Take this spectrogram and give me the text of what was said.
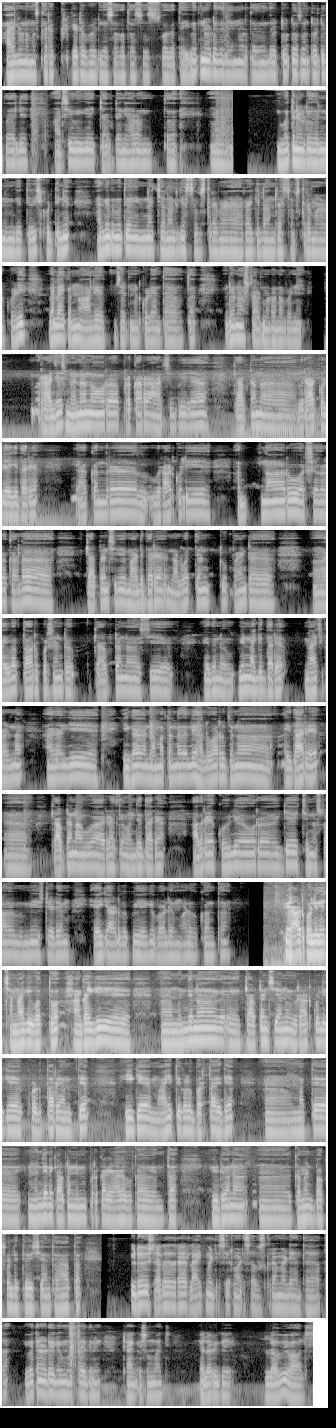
Hello, ನಮಸ್ಕಾರ. Cricket ಅಪ್ಡೇಟ್ಗೆ ಸ್ವಾಗತ. ಸುಸ್ವಾಗತ. ಇವತ್ತಿನ ವಿಡಿಯೋದಲ್ಲಿ ಏನು ನೋಡ್ತಾ ಇದ್ದೀವಿ ಅಂದರೆ ಟೂ ತೌಸಂಡ್ ಟ್ವೆಂಟಿ ಫೈವಲ್ಲಿ ಆರ್ ಸಿ ಬಿಗೆ ಕ್ಯಾಪ್ಟನ್ ಯಾರು ಅಂತ ಇವತ್ತಿನ ವಿಡಿಯೋದಲ್ಲಿ ನಿಮಗೆ ತಿಳಿಸ್ಕೊಡ್ತೀನಿ. ಅದಕ್ಕಿಂತ ಮತ್ತೆ ಇನ್ನು ಚಾನಲ್ಗೆ ಸಬ್ಸ್ಕ್ರೈಬರ್ ಆಗಿಲ್ಲ ಅಂದರೆ ಸಬ್ಸ್ಕ್ರೈಬ್ ಮಾಡ್ಕೊಳ್ಳಿ. ಬೆಲ್ ಐಕನ್ನು ಆಲಿ ಸೆಟ್ ಮಾಡ್ಕೊಳ್ಳಿ ಅಂತ ವಿಡಿಯೋನ ಸ್ಟಾರ್ಟ್ ಮಾಡೋಣ ಬನ್ನಿ. ರಾಜೇಶ್ ಮೆನನ್ ಅವರ ಪ್ರಕಾರ ಆರ್ ಸಿ ಬಿಯ ಕ್ಯಾಪ್ಟನ್ ವಿರಾಟ್ ಕೊಹ್ಲಿ ಆಗಿದ್ದಾರೆ. ಯಾಕಂದರೆ ವಿರಾಟ್ ಕೊಹ್ಲಿ ಹದಿನಾರು ವರ್ಷಗಳ ಕಾಲ ಕ್ಯಾಪ್ಟನ್ಸಿ ಮಾಡಿದ್ದಾರೆ. ನಲವತ್ತೆಂಟು ಪಾಯಿಂಟ್ ಐವತ್ತಾರು ಪರ್ಸೆಂಟ್ ಕ್ಯಾಪ್ಟನ್ಸಿ ಇದನ್ನು ವಿನ್ ಆಗಿದ್ದಾರೆ ಮ್ಯಾಚ್ಗಳನ್ನ ಹಾಗಾಗಿ ಈಗ ನಮ್ಮ ತಂಡದಲ್ಲಿ ಹಲವಾರು ಜನ ಇದ್ದಾರೆ. ಕ್ಯಾಪ್ಟನ್ ಆಗುವ ಅರ್ಹತೆ ಹೊಂದಿದ್ದಾರೆ. ಆದರೆ ಕೊಹ್ಲಿ ಅವರಿಗೆ ಚಿನ್ನಸ್ವಾಮಿ ಸ್ಟೇಡಿಯಂ ಹೇಗೆ ಆಡಬೇಕು, ಹೇಗೆ ಬಾಲಿಂಗ್ ಮಾಡಬೇಕು ಅಂತ ವಿರಾಟ್ ಕೊಹ್ಲಿಗೆ ಚೆನ್ನಾಗಿ ಗೊತ್ತು. ಹಾಗಾಗಿ ಮುಂದಿನ ಕ್ಯಾಪ್ಟನ್ಸಿಯನ್ನು ವಿರಾಟ್ ಕೊಹ್ಲಿಗೆ ಕೊಡ್ತಾರೆ ಅಂತೆ ಹೀಗೆ ಮಾಹಿತಿಗಳು ಬರ್ತಾ ಇದೆ. ಮತ್ತು ಮುಂದಿನ ಕ್ಯಾಪ್ಟನ್ ನಿಮ್ಮ ಪ್ರಕಾರ ಯಾರು ಅಂತ ವಿಡಿಯೋನ ಕಮೆಂಟ್ ಬಾಕ್ಸಲ್ಲಿ ತಿಳಿಸಿ ಅಂತ ಹೇಳ್ತಾ. ವಿಡಿಯೋ ಇಷ್ಟ ಆಗಿದ್ರೆ ಲೈಕ್ ಮಾಡಿ ಶೇರ್ ಮಾಡಿ ಸಬ್ಸ್ಕ್ರೈಬ್ ಮಾಡಿ ಅಂತ ಹೇಳ್ತಾ. ಇವತ್ತಿನ ವಿಡಿಯೋಲಿ ಮುಗಿಸ್ತಾ ಇದ್ದೀನಿ. ಥ್ಯಾಂಕ್ ಯು ಸೊ ಮಚ್ ಎಲ್ಲರಿಗೆ ಲವ್ ಯು ಆಲ್ಸ್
